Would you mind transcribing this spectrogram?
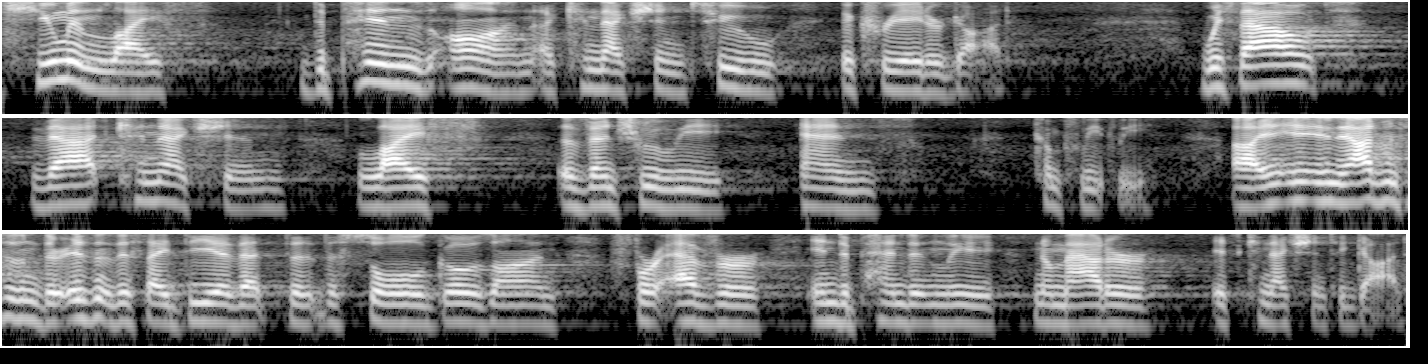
human life depends on a connection to the Creator God. Without that connection, life eventually ends completely. Uh, in, in, Adventism, there isn't this idea that the, the soul goes on forever, independently, no matter its connection to God.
